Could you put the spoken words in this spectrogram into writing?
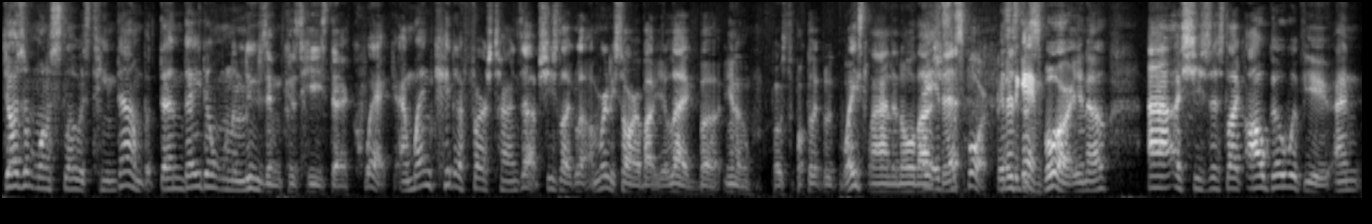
doesn't want to slow his team down, but then they don't want to lose him because he's there quick. And when Kidda first turns up, she's like, "Look, I'm really sorry about your leg, but you know, post-apocalyptic wasteland and all that Hey, it's shit. the sport. It's the game." sport, you know." Uh, she's just like, "I'll go with you," and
